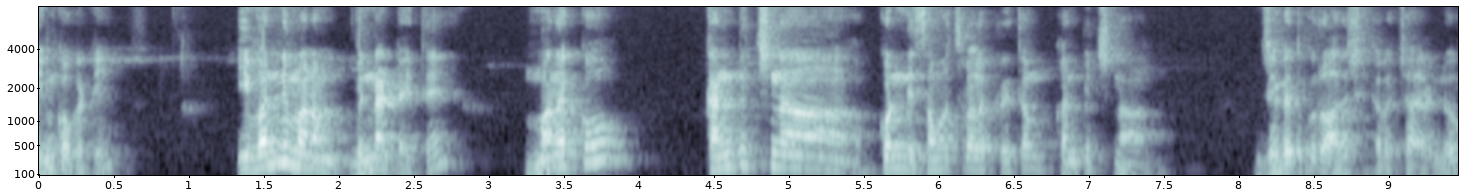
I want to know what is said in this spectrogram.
ఇంకొకటి ఇవన్నీ మనం విన్నట్టయితే మనకు కనిపించిన కొన్ని సంవత్సరాల క్రితం కనిపించిన జగద్గురు ఆదిశంకరాచార్యులు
